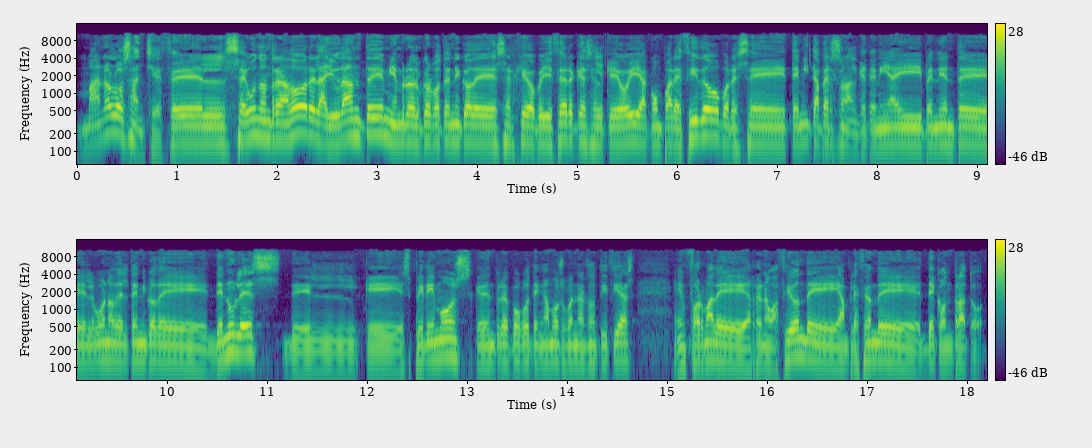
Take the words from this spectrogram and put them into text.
Manolo Sánchez, el segundo entrenador, el ayudante, miembro del cuerpo técnico de Sergio Pellicer, que es el que hoy ha comparecido por ese temita personal que tenía ahí pendiente el bueno del técnico de, de Nules, del que esperemos que dentro de poco tengamos buenas noticias en forma de renovación, de ampliación de, de contrato.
